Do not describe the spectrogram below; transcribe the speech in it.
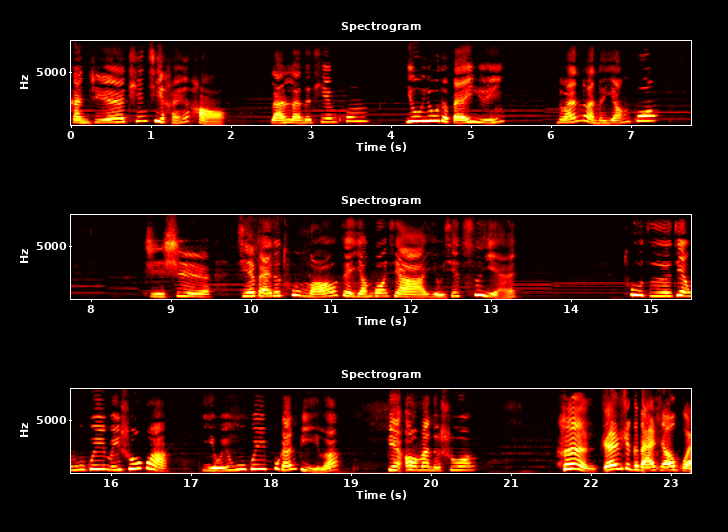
感觉天气很好，蓝蓝的天空，悠悠的白云，暖暖的阳光。只是洁白的兔毛在阳光下有些刺眼。兔子见乌龟没说话，以为乌龟不敢比了，便傲慢地说：“哼，真是个胆小鬼！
